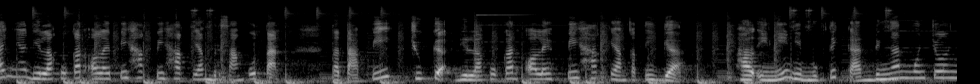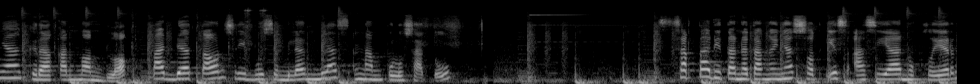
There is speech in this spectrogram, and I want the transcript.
hanya dilakukan oleh pihak-pihak yang bersangkutan, tetapi juga dilakukan oleh pihak yang ketiga, Hal ini dibuktikan dengan munculnya gerakan non-blok pada tahun 1961 serta ditandatangainya Southeast Asia Nuclear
